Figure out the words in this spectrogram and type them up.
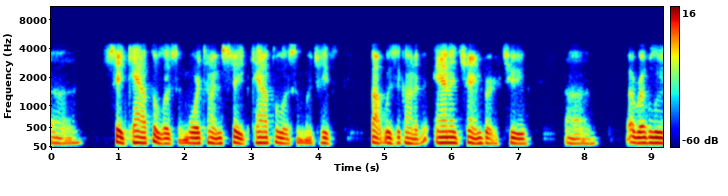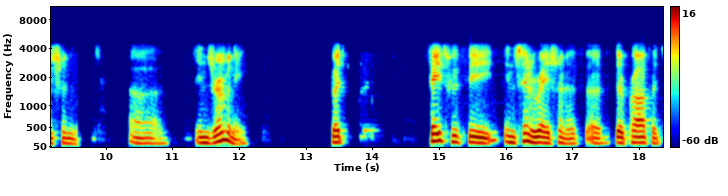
uh, state capitalism, wartime state capitalism, which he thought was a kind of antechamber to uh, a revolution uh, in Germany. But faced with the incineration of, of their profits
